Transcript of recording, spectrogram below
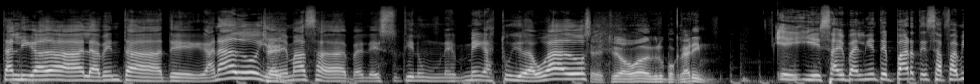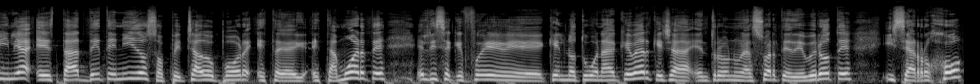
tan ligada a la venta de ganado y Sí. además a- es- tiene un eh, mega estudio de abogados. Sí, estoy abogado del grupo Clarín. Y, Sáenz Valiente, parte esa familia, está detenido, sospechado por esta, esta muerte. Él dice que fue eh, que él no tuvo nada que ver, que ella entró en una suerte de brote y se arrojó.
